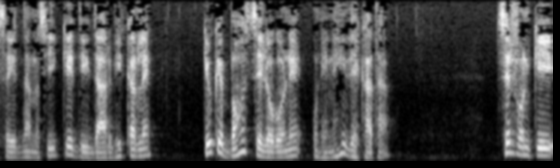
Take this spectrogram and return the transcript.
سیدنا مسیح کے دیدار بھی کر لیں، کیونکہ بہت سے لوگوں نے انہیں نہیں دیکھا تھا۔ صرف ان کی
